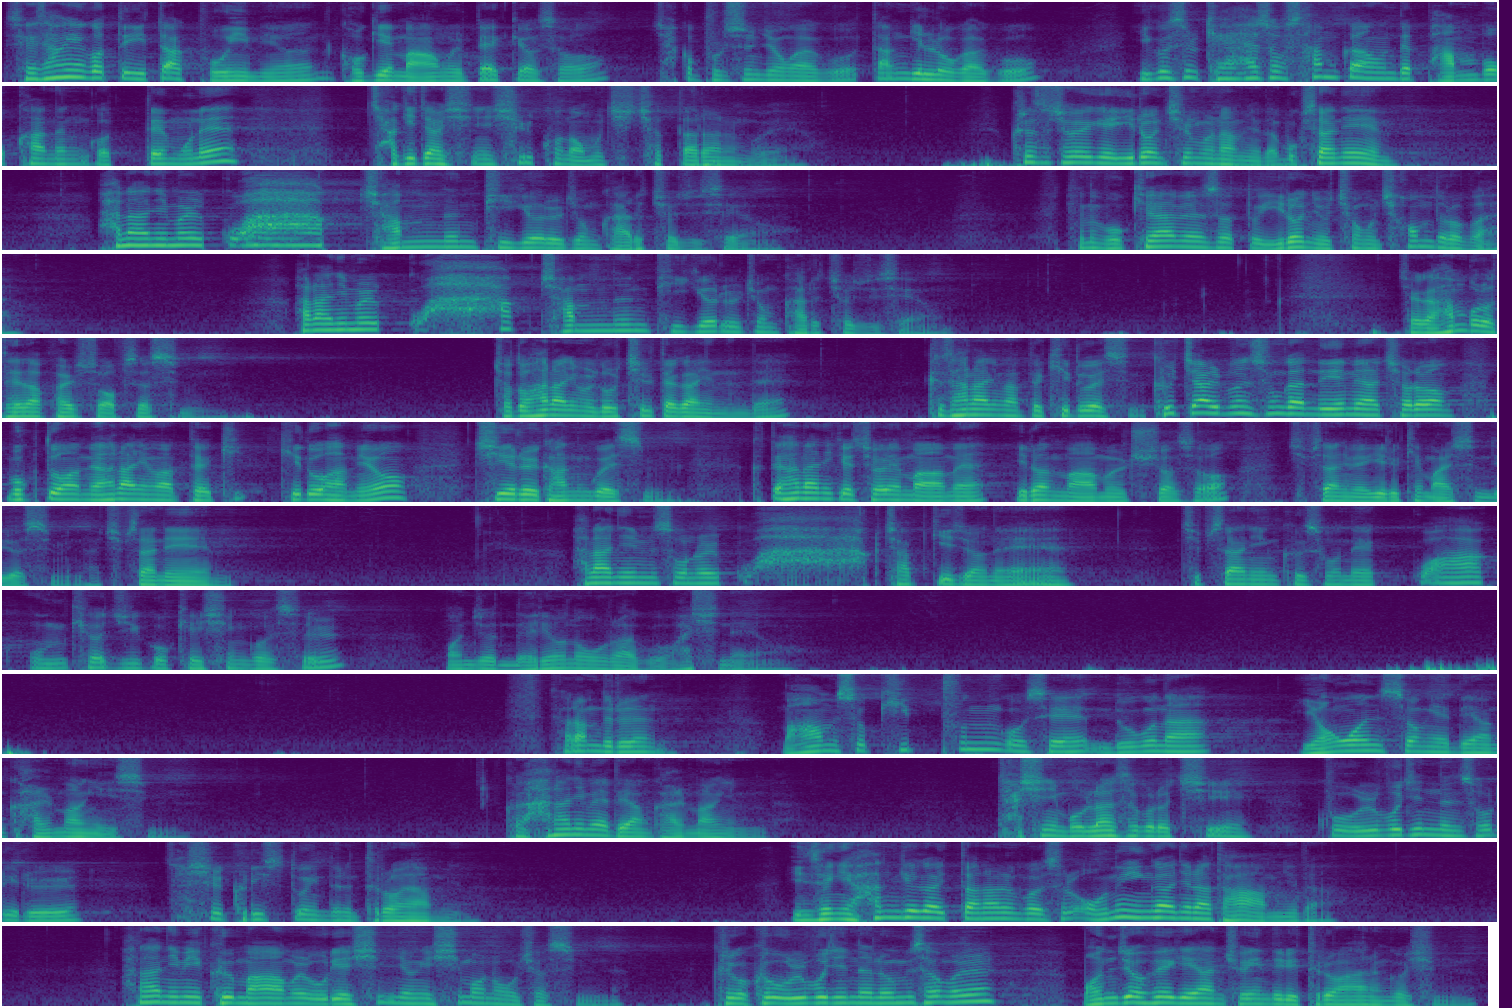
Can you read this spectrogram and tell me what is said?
세상의 것들이 딱 보이면 거기에 마음을 뺏겨서 자꾸 불순종하고 딴 길로 가고 이것을 계속 삶 가운데 반복하는 것 때문에 자기 자신이 싫고 너무 지쳤다라는 거예요. 그래서 저에게 이런 질문합니다. 목사님, 하나님을 꽉 잡는 비결을 좀 가르쳐 주세요. 저는 목회하면서 또 이런 요청을 처음 들어봐요. 하나님을 꽉 잡는 비결을 좀 가르쳐 주세요. 제가 함부로 대답할 수 없었습니다. 저도 하나님을 놓칠 때가 있는데 그래서 하나님 앞에 기도했습니다. 그 짧은 순간 느헤미야처럼 묵도하며 하나님 앞에 기, 기도하며 지혜를 간구했습니다. 그때 하나님께서 저의 마음에 이런 마음을 주셔서 집사님에게 이렇게 말씀드렸습니다. 집사님, 하나님 손을 꽉 잡기 전에 집사님 그 손에 꽉 움켜쥐고 계신 것을 먼저 내려놓으라고 하시네요. 사람들은 마음속 깊은 곳에 누구나 영원성에 대한 갈망이 있습니다. 그건 하나님에 대한 갈망입니다. 자신이 몰라서 그렇지 그 울부짖는 소리를 사실 그리스도인들은 들어야 합니다. 인생에 한계가 있다는 것을 어느 인간이나 다 압니다. 하나님이 그 마음을 우리의 심령에 심어 놓으셨습니다. 그리고 그 울부짖는 음성을 먼저 회개한 죄인들이 들어야 하는 것입니다.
